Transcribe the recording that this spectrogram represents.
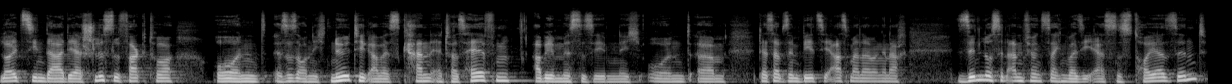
Leucin da der Schlüsselfaktor und es ist auch nicht nötig, aber es kann etwas helfen, aber ihr müsst es eben nicht. Und ähm, deshalb sind BCAs meiner Meinung nach sinnlos in Anführungszeichen, weil sie erstens teuer sind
